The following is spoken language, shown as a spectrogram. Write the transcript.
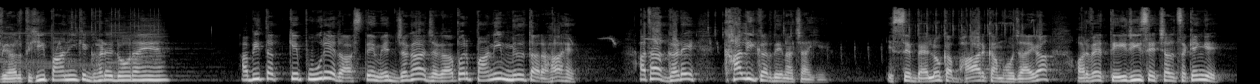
व्यर्थ ही पानी के घड़े ढो रहे हैं। अभी तक के पूरे रास्ते में जगह जगह पर पानी मिलता रहा है। अतः घड़े खाली कर देना चाहिए। इससे बैलों का भार कम हो जाएगा और वह तेज़ी से चल सकेंगे।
